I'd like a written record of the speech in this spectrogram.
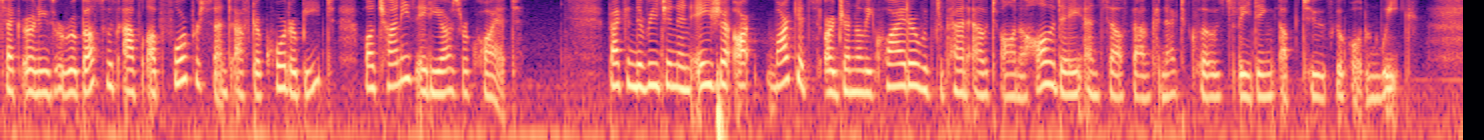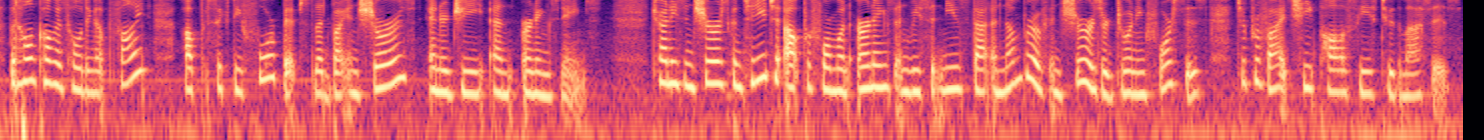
Tech earnings were robust with Apple up 4% after quarter beat, while Chinese ADRs were quiet. Back in the region in Asia, markets are generally quieter with Japan out on a holiday and Southbound Connect closed leading up to the Golden Week. But Hong Kong is holding up fine, up 64 bips, led by insurers, energy, and earnings names. Chinese insurers continue to outperform on earnings, and recent news that a number of insurers are joining forces to provide cheap policies to the masses.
